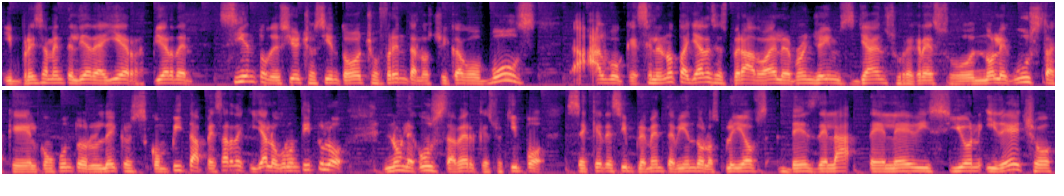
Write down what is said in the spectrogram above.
y precisamente el día de ayer pierden 118 a 108 frente a los Chicago Bulls. Algo que se le nota ya desesperado a LeBron James ya en su regreso. No le gusta que el conjunto de los Lakers compita, a pesar de que ya logró un título. No le gusta ver que su equipo se quede simplemente viendo los playoffs desde la televisión. Y de hecho,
